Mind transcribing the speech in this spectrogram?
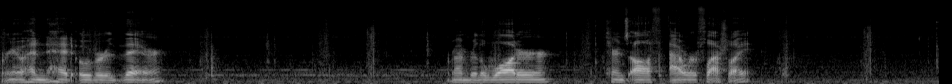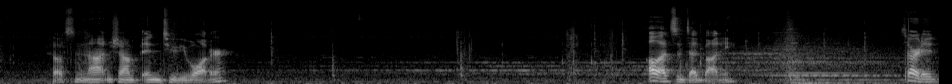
We're gonna go ahead and head over there. Remember, the water turns off our flashlight. So let's not jump into the water. Oh, that's a dead body. Sorry, dude.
